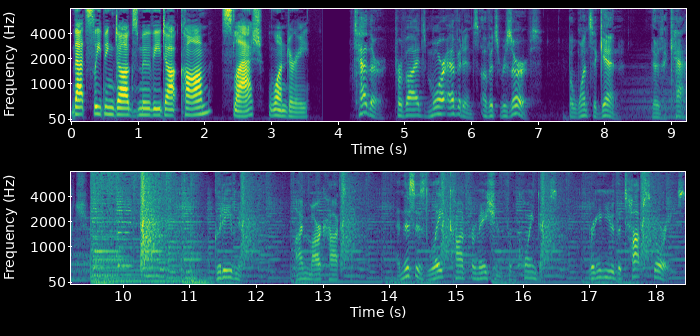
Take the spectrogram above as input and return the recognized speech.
That's sleepingdogsmovie.com slash Wondery. Tether provides more evidence of its reserves, but once again, there's a catch. Good evening. I'm Mark Hochstein, and this is late confirmation from Coindesk, bringing you the top stories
